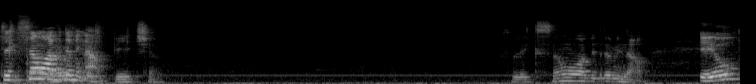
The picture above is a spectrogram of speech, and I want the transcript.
Flexão ou Preparar o abdominal? corpício. Flexão ou abdominal? Eu,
